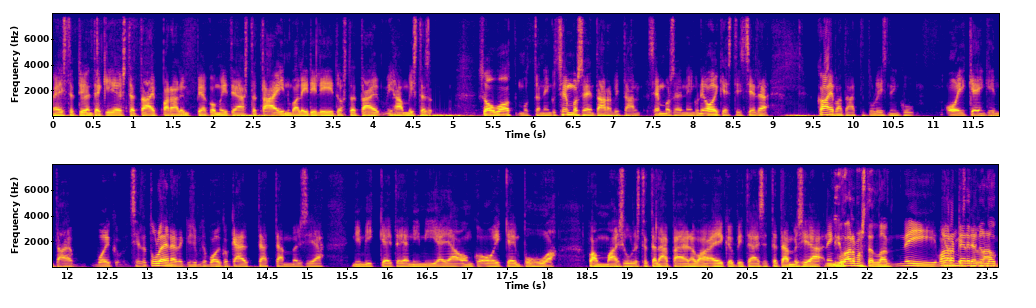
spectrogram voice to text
meistä työntekijöistä tai paralympiakomiteasta tai invalidiliitosta tai ihan mistä so what, mutta niin semmoiseen tarvitaan, semmoiseen niin, niin oikeasti siellä kaivataan, että tulisi niin kuin oikeinkin, tai voiko, sieltä tulee näitä kysymyksiä, voiko käyttää tämmöisiä nimikkeitä ja nimiä, ja onko oikein puhua vammaisuudesta tänä päivänä, vai eikö pitäisi, että tämmöisiä... Niin, kuin, niin varmastellaan. Niin, varmistellaan,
